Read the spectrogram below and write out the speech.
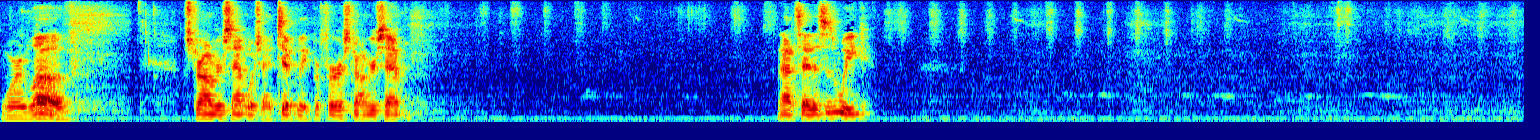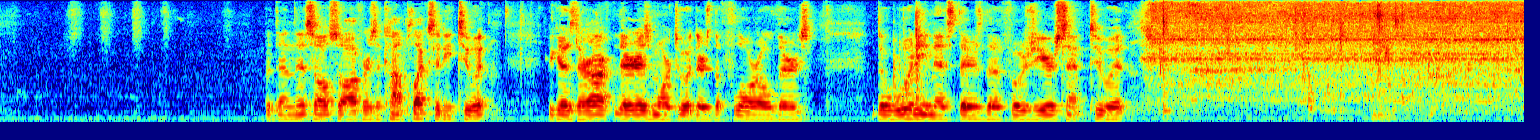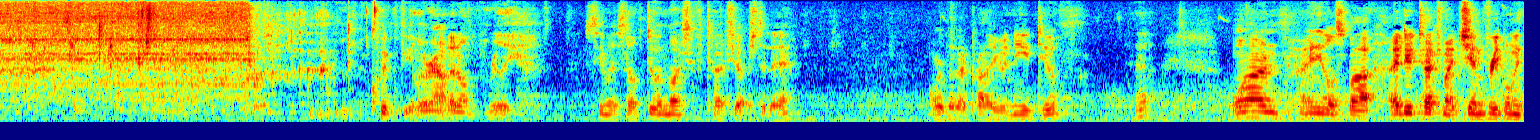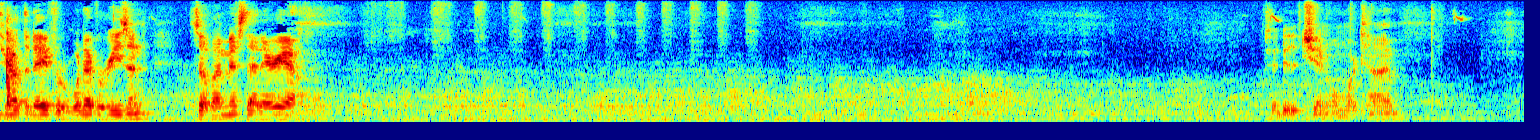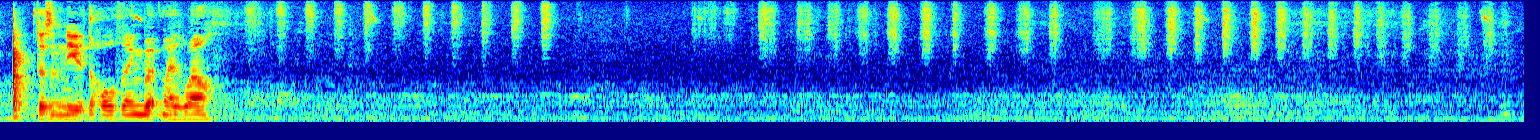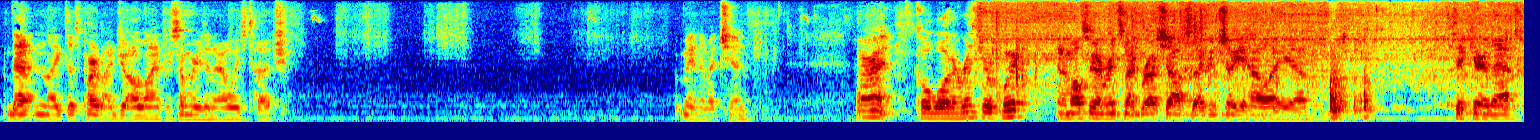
Where love, stronger scent, which I typically prefer stronger scent. Not to say this is weak. Then this also offers a complexity to it because there are there is more to it. There's the floral, there's the woodiness, there's the fougere scent to it. Quick feel around. I don't really see myself doing much of touch-ups today or that I probably would need to. Yeah. One tiny little spot. I do touch my chin frequently throughout the day for whatever reason, so if I miss that area, So do the chin one more time. Doesn't need it the whole thing, but might as well. That and like this part of my jawline for some reason I always touch. But mainly my chin. All right, cold water rinse real quick. And I'm also gonna rinse my brush off so I can show you how I uh, take care of that.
